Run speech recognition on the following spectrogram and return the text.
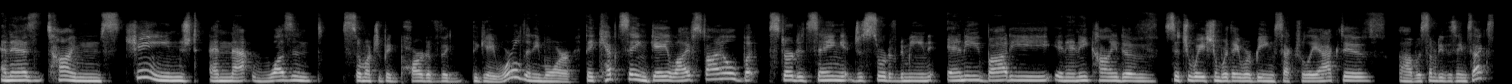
And as times changed, and that wasn't so much a big part of the, the gay world anymore. They kept saying gay lifestyle, but started saying it just sort of to mean anybody in any kind of situation where they were being sexually active uh, with somebody of the same sex.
